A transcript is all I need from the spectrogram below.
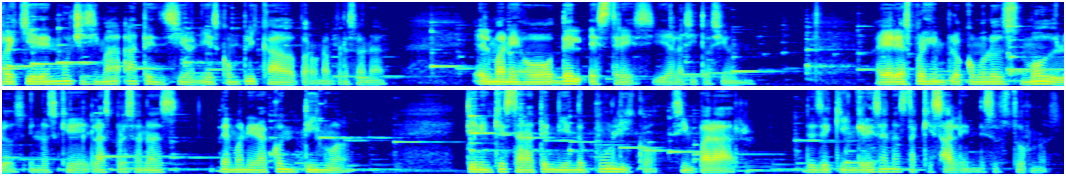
requieren muchísima atención y es complicado para una persona el manejo del estrés y de la situación. Hay áreas, por ejemplo, como los módulos en los que las personas de manera continua tienen que estar atendiendo público sin parar, desde que ingresan hasta que salen de sus turnos.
